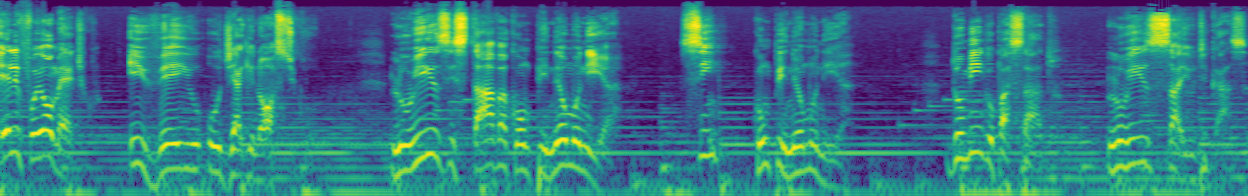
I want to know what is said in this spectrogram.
ele foi ao médico e veio o diagnóstico. Luiz estava com pneumonia. Sim, com pneumonia. Domingo passado, Luiz saiu de casa.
